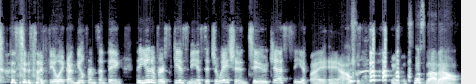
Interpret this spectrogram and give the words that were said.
as soon as i feel like i'm healed from something the universe gives me a situation to just see if i am yeah, let's test that out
